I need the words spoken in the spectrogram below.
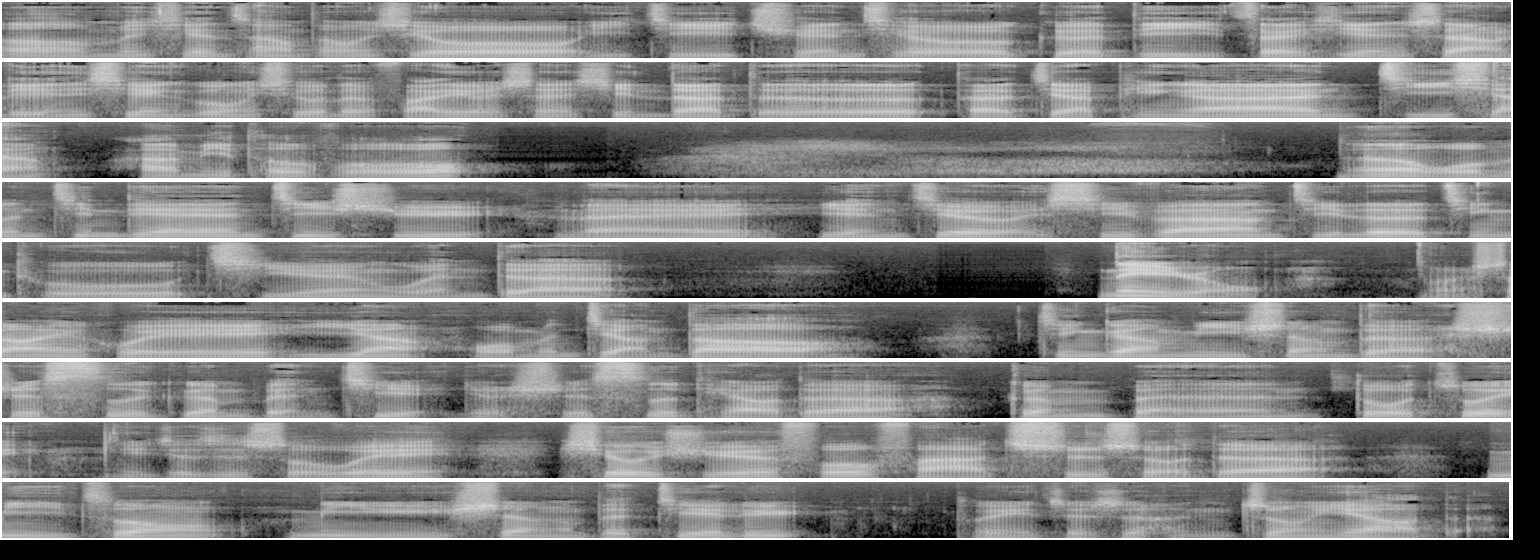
呃，我们现场同修以及全球各地在线上连线共修的法友善心大德，大家平安吉祥，阿弥陀佛。那我们今天继续来研究《西方极乐净土祈愿文》的内容。啊，上一回一样，我们讲到金刚密乘的十四根本戒，就十四条的根本堕罪，也就是所谓修学佛法持守的。密宗密圣的戒律，所以这是很重要的。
